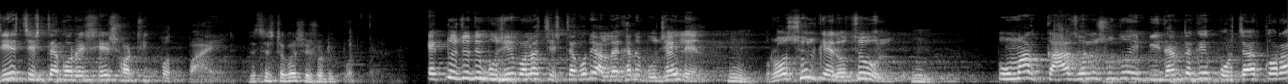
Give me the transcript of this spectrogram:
যে চেষ্টা করে সে সঠিক পথ পায়। যে চেষ্টা করে সে সঠিক পথ একটু যদি বুঝিয়ে বলার চেষ্টা করি আল্লাহ এখানে বুঝাইলেন রসুলকে রসুল হুম। তোমার কাজ হলো শুধু এই বিধানটাকে প্রচার করা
